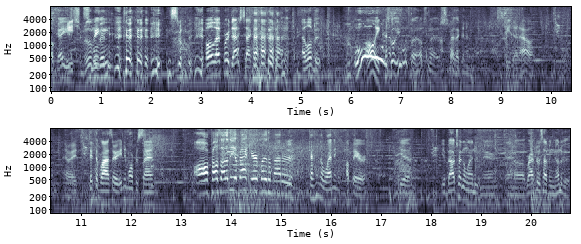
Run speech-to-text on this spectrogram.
okay. He's moving. moving. he's moving. Oh, that for a dash attack. I love it. Ooh, Oh, he he's going with that up I'm surprised I couldn't beat that out. Alright, take the blaster, 80 more percent. Oh, falls out of the back air, but it doesn't matter. Yeah. Catching the landing up air. Yeah. Yeah, BOW trying to land it in air, and uh, Raptor's having none of it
